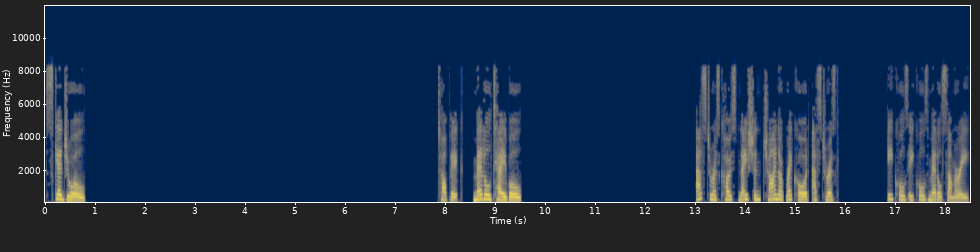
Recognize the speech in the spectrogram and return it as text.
Schedule. Topic: Medal table. Asterisk host nation China record asterisk medal summary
